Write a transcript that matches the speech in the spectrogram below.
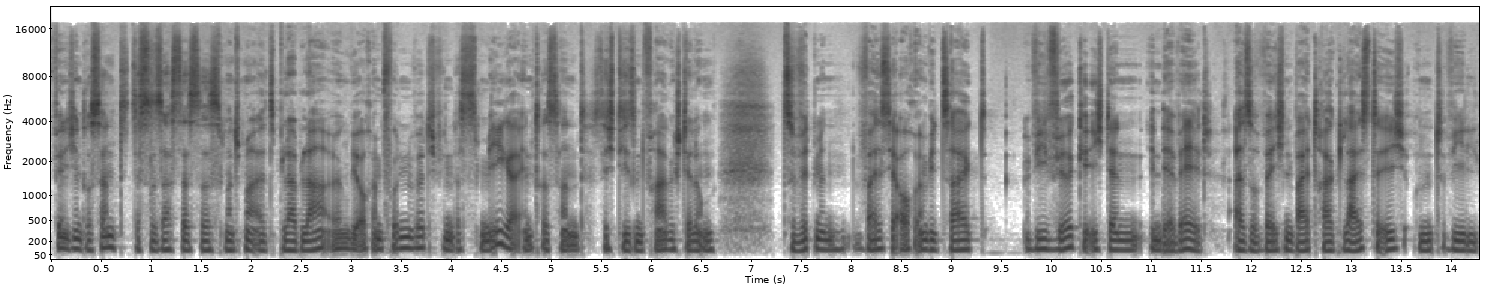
Finde ich interessant, dass du sagst, dass das manchmal als Blabla irgendwie auch empfunden wird. Ich finde das mega interessant, sich diesen Fragestellungen zu widmen, weil es ja auch irgendwie zeigt, wie wirke ich denn in der Welt? Also welchen Beitrag leiste ich und wie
